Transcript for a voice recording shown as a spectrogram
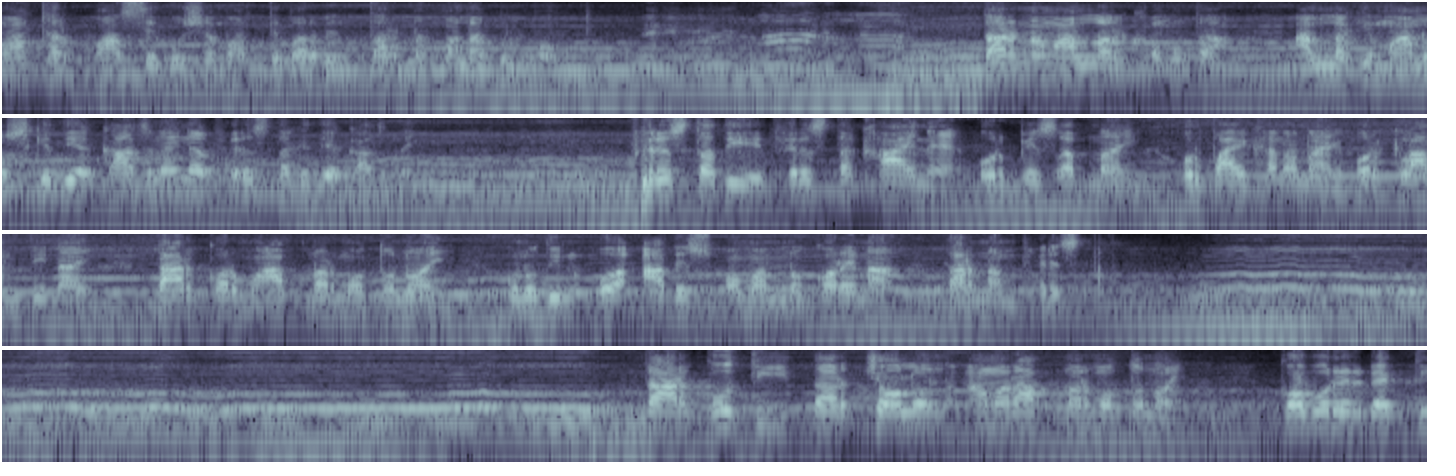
মাথার পাশে বসে মারতে পারবেন, তার নাম মালাকুল মত তার নাম আল্লাহর ক্ষমতা। আল্লাহ কি মানুষকে দিয়ে কাজ নাই না ফেরেস্তাকে দিয়ে কাজ নাই। ফেরেস্তা দিয়ে ফেরেস্তা খায় না, ওর পেশাব নাই, ওর পায়খানা নাই, ওর ক্লান্তি নাই, তার কর্ম আপনার মতো নয়। কোনোদিন ও আদেশ অমান্য করে না, তার নাম ফেরেস্তা তার গতি, তার চলন আমার আপনার মতো নয়। কবরের ব্যক্তি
